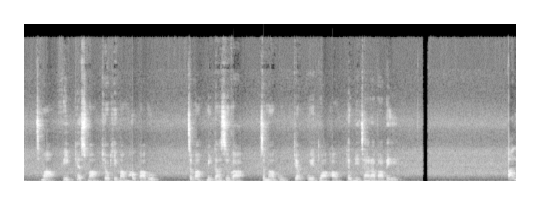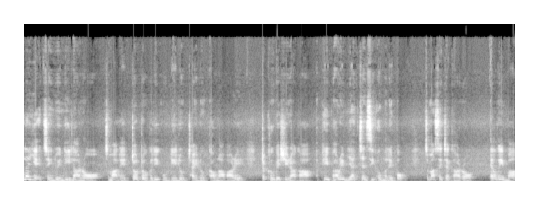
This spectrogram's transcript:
။ကျမ Vegas မှာပြောပြမှာမဟုတ်ပါဘူး။ ကျမမိသားစုကကျမကိုပျောက်ကွယ်သွားအောင်လုပ်နေကြတာပါပဲ။အားလက်ရဲ့အချိန်တွေနီးလာတော့ကျမလည်းတော်တော်ကလေးကိုနေလို့ထိုင်လို့ကောင်းလာပါတယ်။တခုပဲရှိတာကအဖေဘာရီများကြံစီအောင်မလဲပေါ့။ကျမစိတ်သက်ကတော့ LA မှာ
